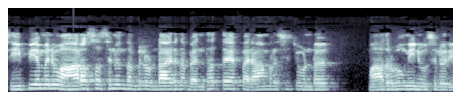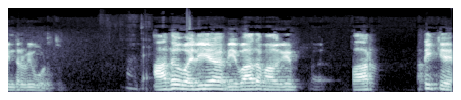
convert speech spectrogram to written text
സി പി എമ്മിനും ആർ എസ് എസിനും തമ്മിലുണ്ടായിരുന്ന ബന്ധത്തെ പരാമർശിച്ചുകൊണ്ട് മാതൃഭൂമി ന്യൂസിൽ ഒരു ഇന്റർവ്യൂ കൊടുത്തു. അതെ. വലിയ വിവാദമാവുകയും പാർട്ടിക്ക്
